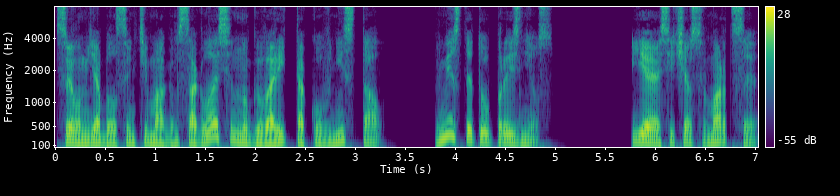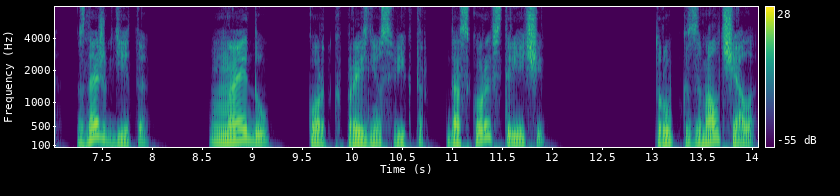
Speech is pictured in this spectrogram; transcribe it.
В целом я был с антимагом согласен, но говорить такого не стал. Вместо этого произнес. «Я сейчас в Марце. Знаешь, где это?» «Найду», — коротко произнес Виктор. «До скорой встречи». Трубка замолчала.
